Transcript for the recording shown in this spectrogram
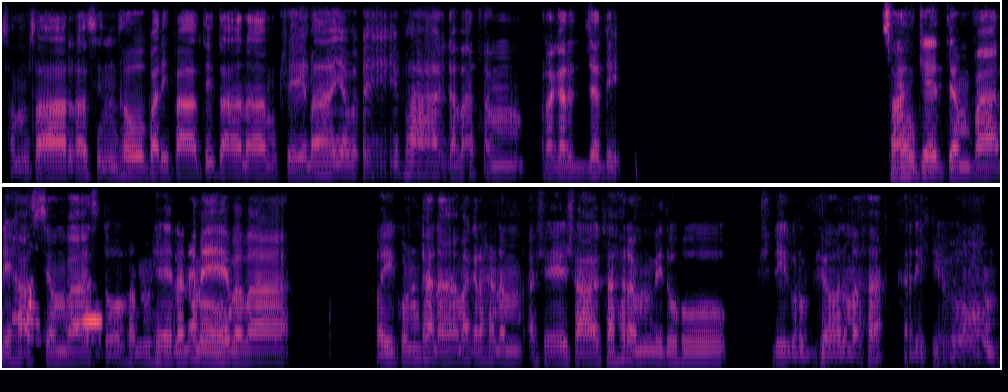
संसारसिन्धौ परिपातितानां क्षेमाय वै भागवतं प्रगर्जति। साङ्केत्यं पारिहास्यं वा स्तोभं हेलनमेव वा। वैकुण्ठनामग्रहणम् अशेषाखहरं विदुः। श्रीगुरुभ्यो नमः। हरिः ओम्।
